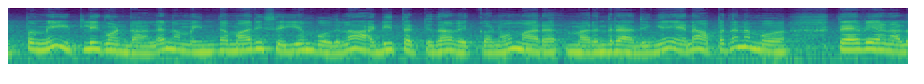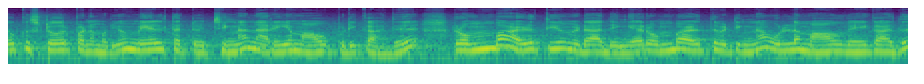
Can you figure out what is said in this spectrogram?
எப்போவுமே இட்லி கொண்டா அதனால் நம்ம இந்த மாதிரி செய்யும் போதெல்லாம் அடித்தட்டு தான் வைக்கணும். மற மறந்துடாதீங்க ஏன்னா அப்போ தான் நம்ம தேவையான அளவுக்கு ஸ்டோர் பண்ண முடியும். மேல் தட்டு வச்சிங்கன்னா நிறைய மாவு பிடிக்காது. ரொம்ப அழுத்தியும் விடாதீங்க. ரொம்ப அழுத்து விட்டிங்கன்னா உள்ளே மாவு வேகாது.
